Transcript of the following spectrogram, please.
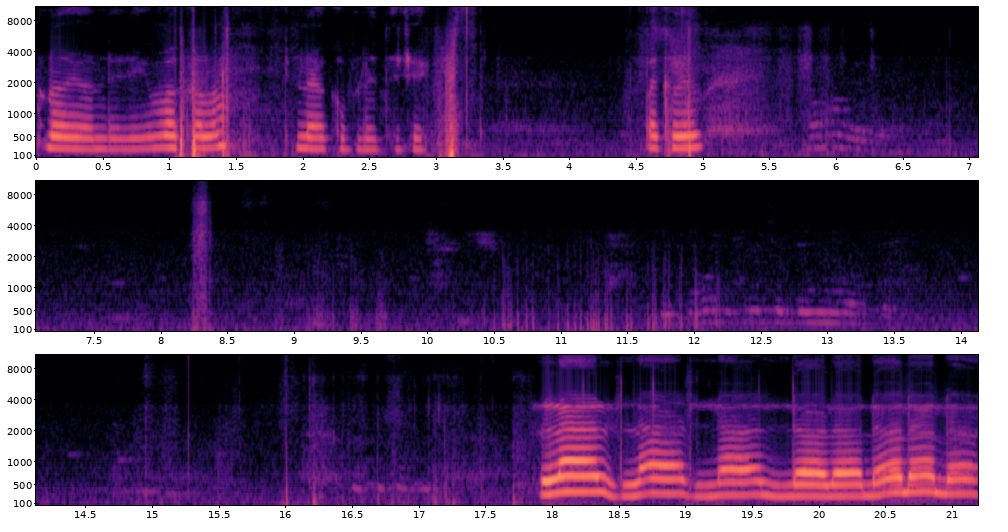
Buna göndereyim. Bakalım kimler kabul edecek. Bakalım. La la la la la la la la.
